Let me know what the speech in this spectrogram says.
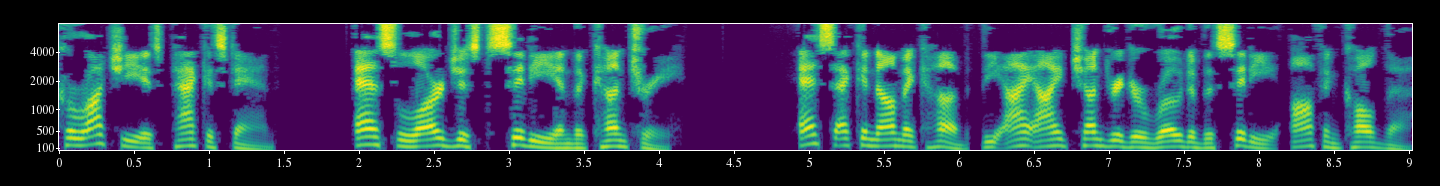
Karachi is Pakistan's largest city and the country's economic hub, the II Chundrigar Road of the city, often called the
